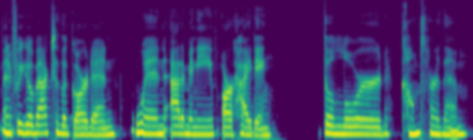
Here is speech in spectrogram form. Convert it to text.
And if we go back to the garden when Adam and Eve are hiding, the Lord comes for them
